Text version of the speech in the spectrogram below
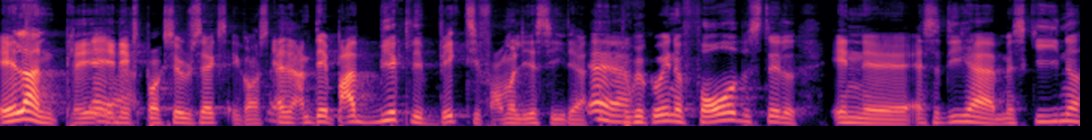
eller en, play, Ja, ja, en Xbox Series X, ikke også? Ja. Altså, det er bare virkelig vigtigt for mig lige at sige det. Ja, ja. Du kan gå ind og forudbestille en, øh, altså de her maskiner,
